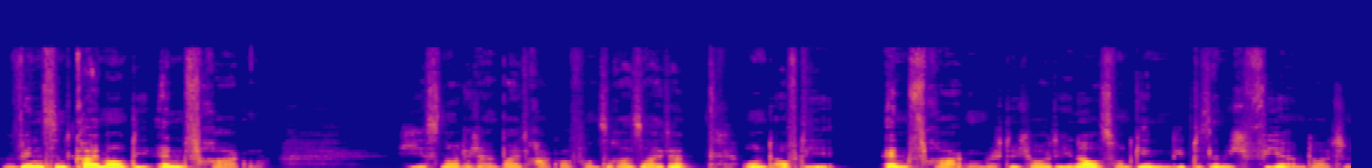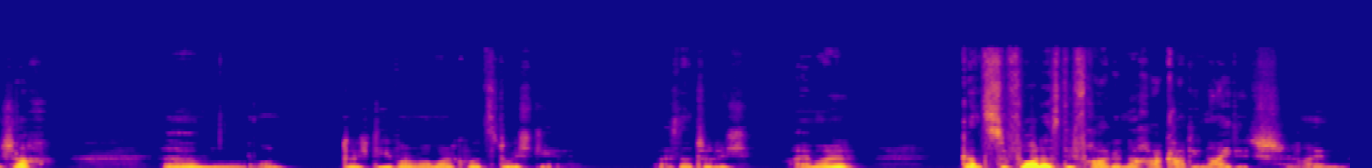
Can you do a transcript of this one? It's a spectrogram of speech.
Vincent Keimer und die N-Fragen. Hier ist neulich ein Beitrag auf unserer Seite. Und auf die N-Fragen möchte ich heute hinaus. Von denen gibt es nämlich vier im deutschen Schach. Ähm, und durch die wollen wir mal kurz durchgehen. Da ist natürlich einmal ganz zuvor das die Frage nach Arkadi Neidic, ein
